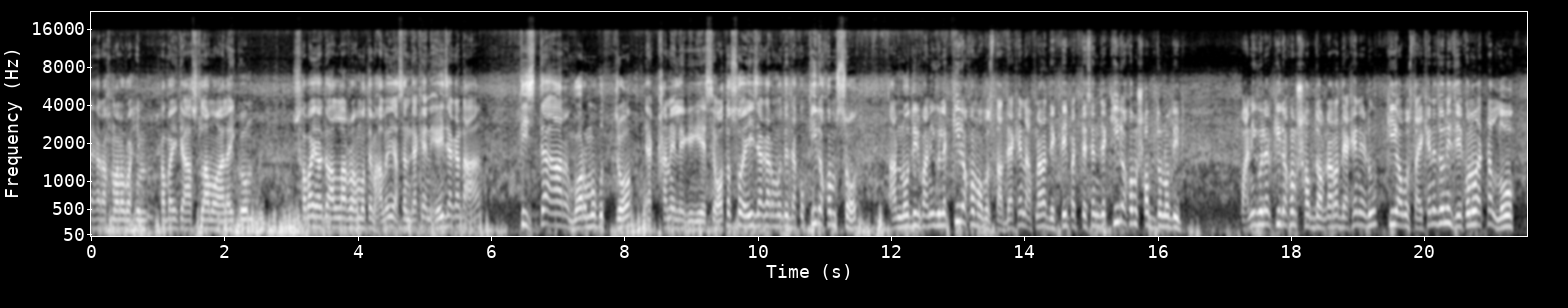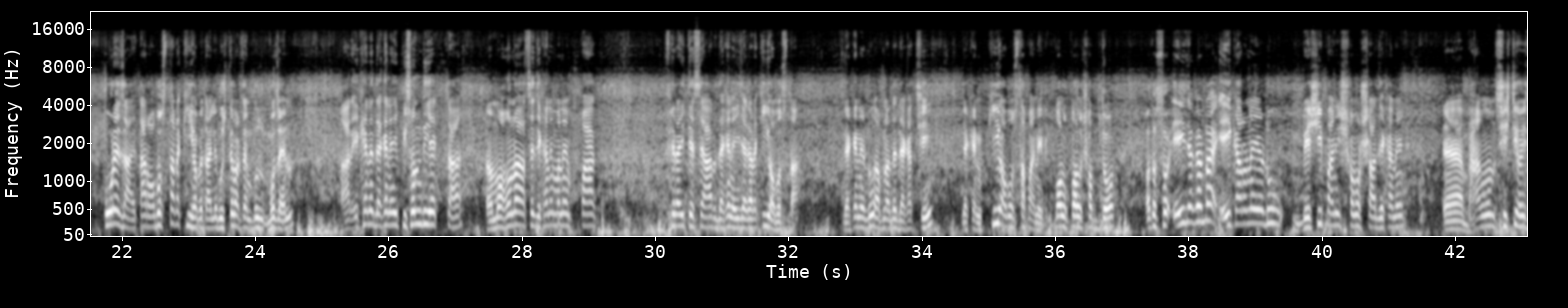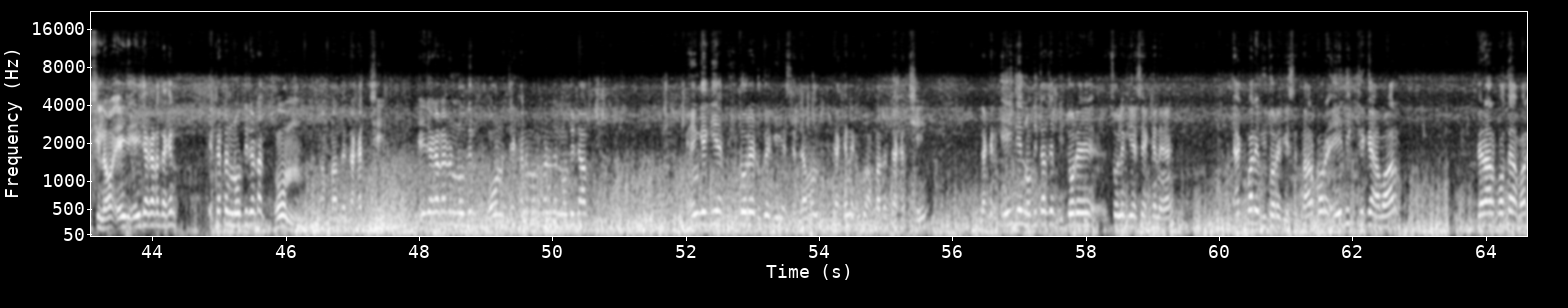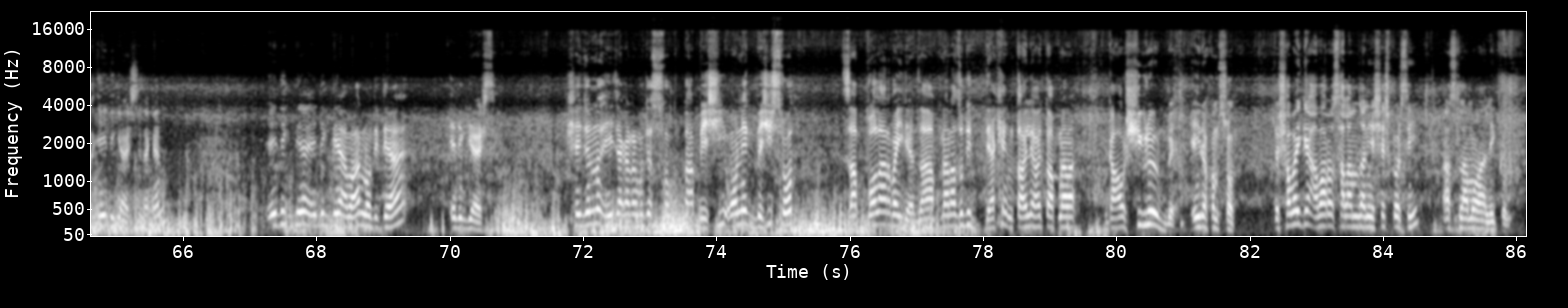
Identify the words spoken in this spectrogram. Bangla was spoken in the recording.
বিসমিল্লাহির রহমানুর রহিম। সবাইকে আসসালামু আলাইকুম। সবাই হয়তো আল্লাহর রহমতে ভালোই আছেন। দেখেন, এই জায়গাটা তিস্তা আর ব্রহ্মপুত্র একখানে লেগে গিয়েছে। অথচ এই জায়গার মধ্যে দেখো কী রকম স্রোত আর নদীর পানিগুলো কী রকম অবস্থা। দেখেন, আপনারা দেখতেই পাচ্তেছেন যে কী রকম শব্দ নদীর। পানিগুলোর কী রকম শব্দ, আপনারা দেখেন একটু কী অবস্থা। এখানে যদি যে কোনো একটা লোক পড়ে যায়, তার অবস্থাটা কী হবে তাইলে বুঝতে পারছেন বোঝেন। আর এখানে দেখেন, এই পিছন দিয়ে একটা মোহনা আছে, যেখানে মানে পাক ফেরাইতেছে আর দেখেন এই জায়গাটা কি অবস্থা। দেখেন একটু আপনাদের দেখাচ্ছি। দেখেন কি অবস্থা পানির, কল কল শব্দ। অথচ এই জায়গাটা এই কারণে একটু বেশি পানির সমস্যা যেখানে ভাঙন সৃষ্টি হয়েছিল। এই এই জায়গাটা দেখেন, এটা একটা নদীর একটা ঘন, আপনাদের দেখাচ্ছি। এই জায়গাটা একটা নদীর ঘন, যেখানে মনে করেন যে নদীটা ভেঙে গিয়ে ভিতরে ঢুকে গিয়েছে। যেমন দেখেন একটু আপনাদের দেখাচ্ছি। দেখেন এই যে নদীটা যে ভিতরে চলে গিয়েছে এখানে একবারে ভিতরে গেছে। তারপর এই দিক থেকে আবার ফেরার পথে আবার এই দিকে আসছে, দেখেন। এই দিক দিয়ে, এই দিক দিয়ে আবার নদীতে এদিক দিয়ে আসছে। সেই জন্য এই জায়গাটার মধ্যে স্রোতটা বেশি, অনেক বেশি স্রোত, যা বলার বাইরে। যা আপনারা যদি দেখেন, তাহলে হয়তো আপনারা গাও শীঘ্রই উঠবে এই রকম স্রোত। তো সবাইকে আবারও সালাম জানিয়ে শেষ করছি। আসসালামু আলাইকুম।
